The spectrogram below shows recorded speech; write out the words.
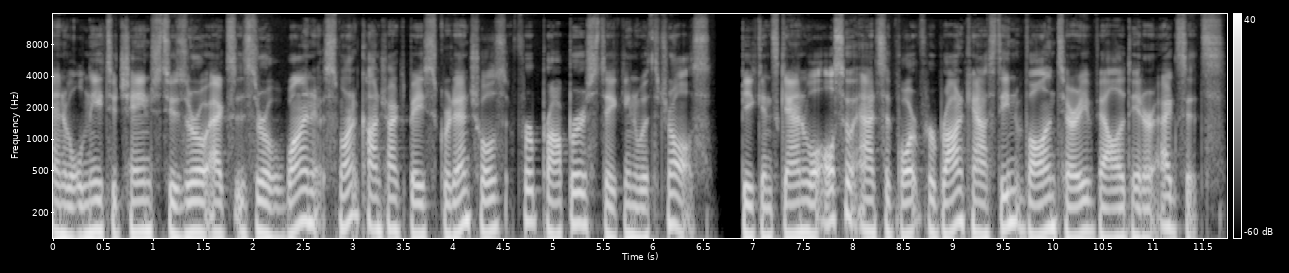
and will need to change to 0x01 smart contract based credentials for proper staking withdrawals. BeaconScan will also add support for broadcasting voluntary validator exits.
